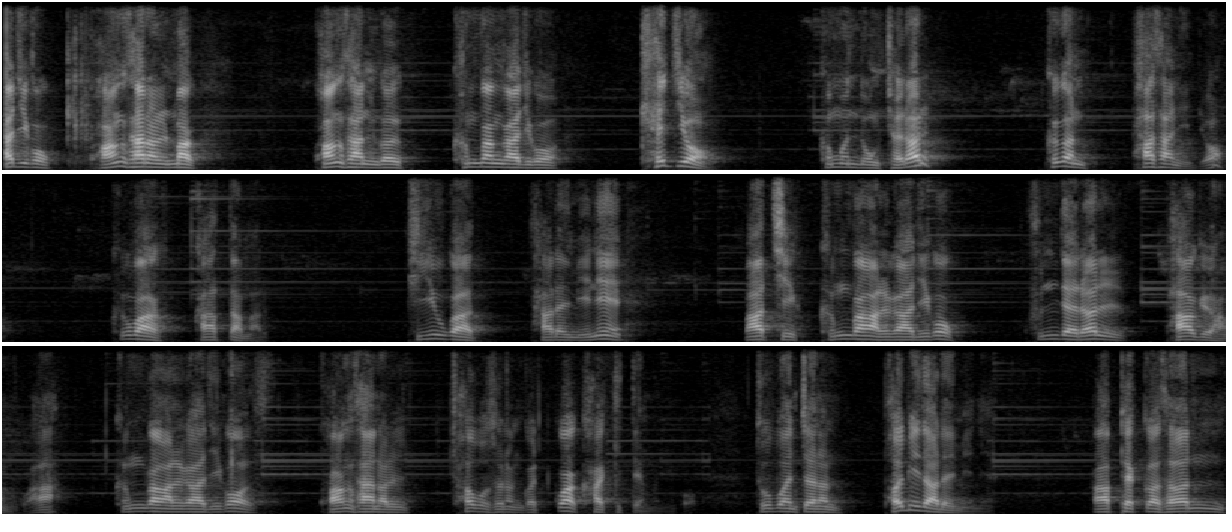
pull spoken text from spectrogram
가지고 광산을 막 광산 그 금강 가지고 캐지요. 금은동철을 그건 파산이죠. 그거와 같다 말. 비유가 다름이니 마치 금강을 가지고 군대를 파괴함과 금강을 가지고 광산을 쳐부수는 것과 같기 때문이고 두 번째는 법이 다름이니 앞에 것은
